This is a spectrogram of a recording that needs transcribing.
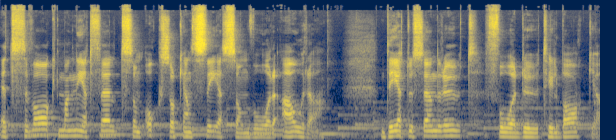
Ett svagt magnetfält som också kan ses som vår aura. Det du sänder ut får du tillbaka.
